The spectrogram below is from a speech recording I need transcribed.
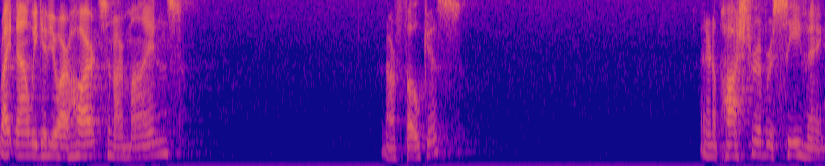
Right now, we give you our hearts and our minds and our focus. And in a posture of receiving,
